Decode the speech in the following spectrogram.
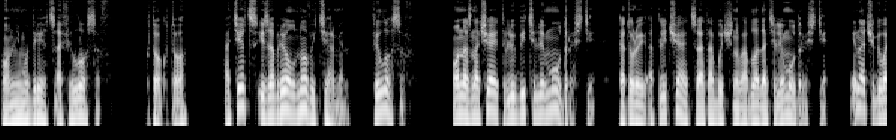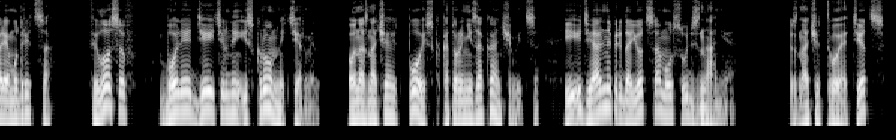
Он не мудрец, а философ. Кто-кто? Отец изобрел новый термин — философ. Он означает любителя мудрости, который отличается от обычного обладателя мудрости, иначе говоря, мудреца. Философ — более деятельный и скромный термин. Он означает поиск, который не заканчивается, и идеально передает саму суть знания. Значит, твой отец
